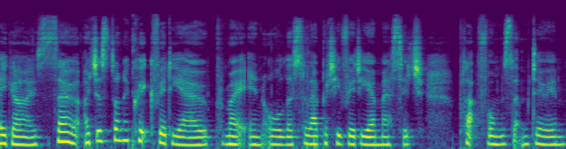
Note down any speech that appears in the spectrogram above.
Hey guys, so I just done a quick video promoting all the celebrity video message platforms that I'm doing,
